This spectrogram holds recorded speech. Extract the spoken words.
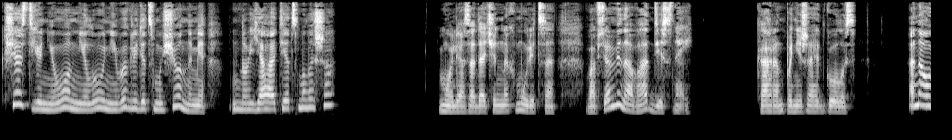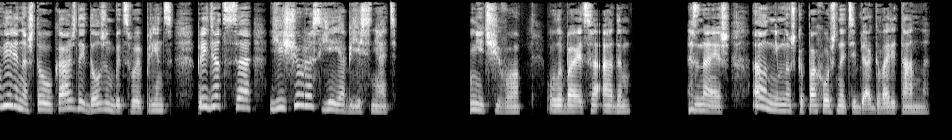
К счастью, ни он, ни Лу не выглядят смущенными, но я отец малыша. Молли озадаченно хмурится. «Во всем виноват Дисней». Карен понижает голос. Она уверена, что у каждой должен быть свой принц. Придется еще раз ей объяснять. «Ничего», — улыбается Адам. «Знаешь, а он немножко похож на тебя», — говорит Анна.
